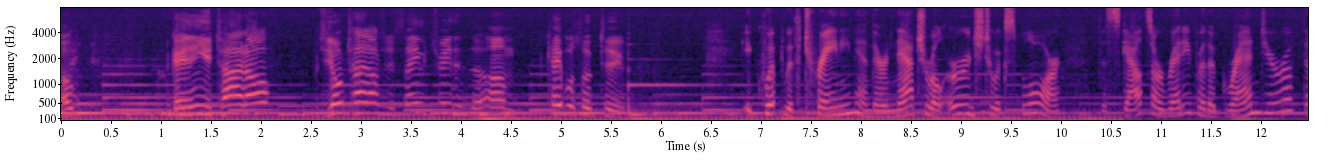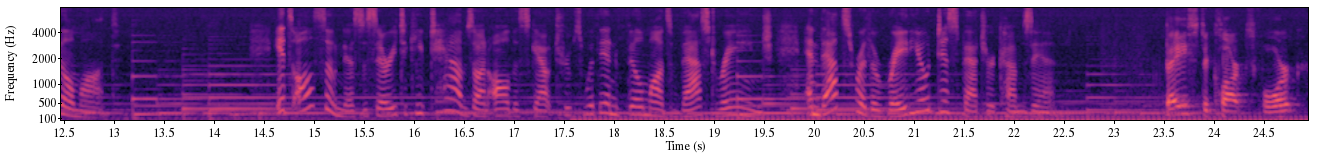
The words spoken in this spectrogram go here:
Oh, Okay, then you tie it off, but you don't tie it off to the same tree that the um, cable's hooked to. Equipped with training and their natural urge to explore, the Scouts are ready for the grandeur of Philmont. It's also necessary to keep tabs on all the Scout troops within Philmont's vast range, and that's where the radio dispatcher comes in. Base to Clark's Fork.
